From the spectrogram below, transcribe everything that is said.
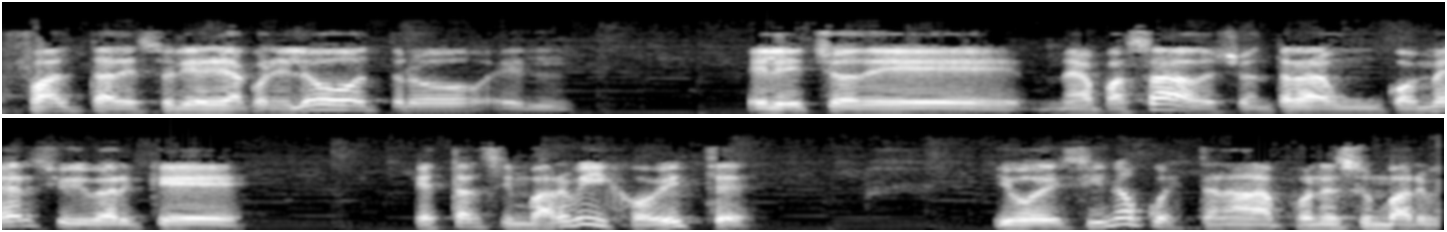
falta de solidaridad con el otro, el, hecho de, me ha pasado, yo entrar a un comercio y ver que, que están sin barbijo, ¿viste? Y vos decís, no cuesta nada ponerse un barbijo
